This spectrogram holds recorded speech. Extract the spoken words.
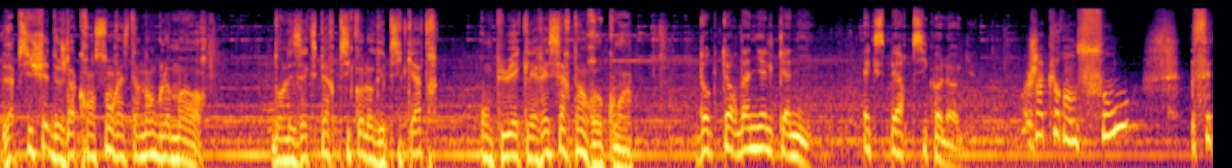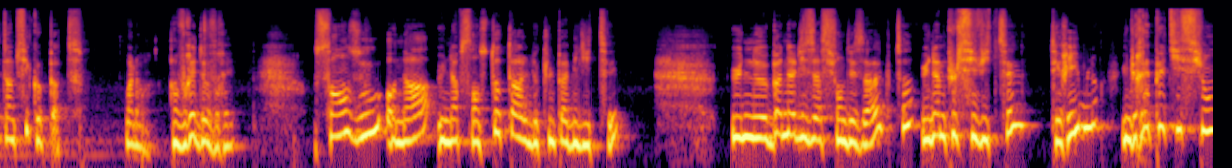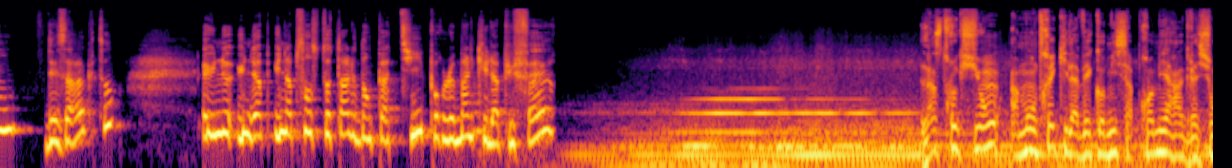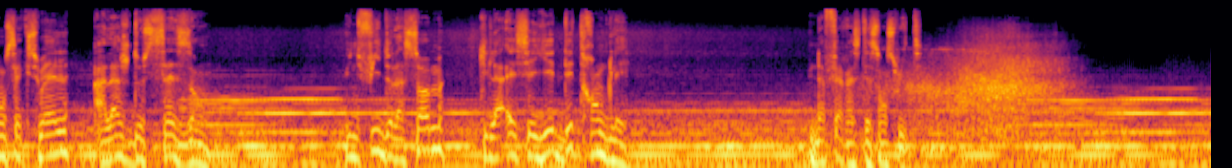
La psyché de Jacques Ranson reste un angle mort, dont les experts psychologues et psychiatres ont pu éclairer certains recoins. Docteur Daniel Cani, expert psychologue. Jacques Rançon, c'est un psychopathe. Voilà, un vrai de vrai. Sans où on a une absence totale de culpabilité, une banalisation des actes, une impulsivité terrible, une répétition des actes, et une, une, une absence totale d'empathie pour le mal qu'il a pu faire. L'instruction a montré qu'il avait commis sa première agression sexuelle à l'âge de 16 ans. Une fille de la Somme qu'il a essayé d'étrangler. Une affaire restée sans suite.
